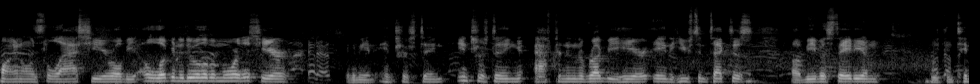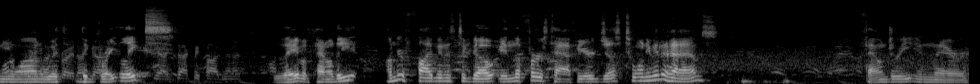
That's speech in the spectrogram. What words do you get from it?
finalist last year, We'll be looking to do a little bit more this year. It is. Going to be an interesting, interesting afternoon of rugby here in Houston, Texas, Aveva Stadium. We continue on with the Great Lakes. exactly five minutes. They have a penalty. Under five minutes to go in the first half here, just 20 minute halves. Foundry in their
